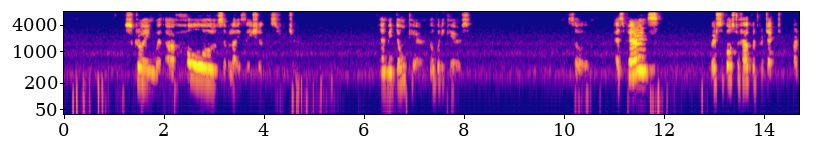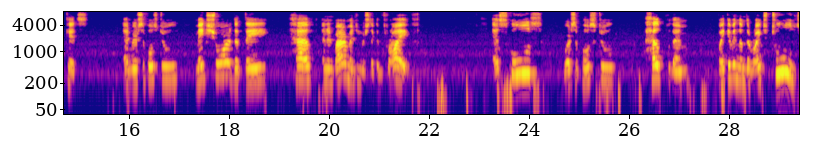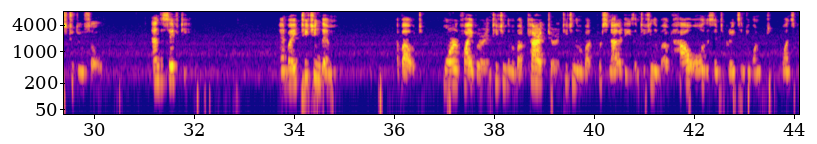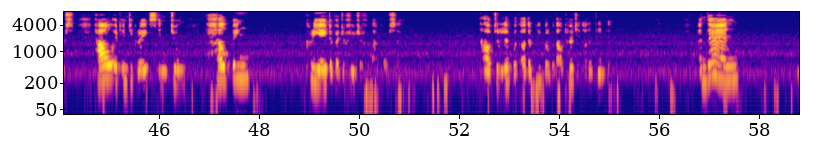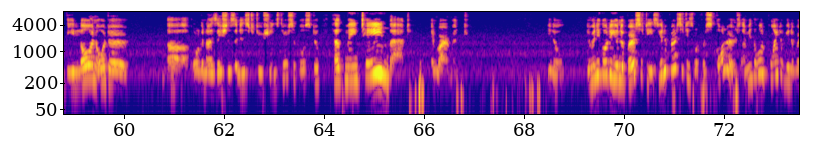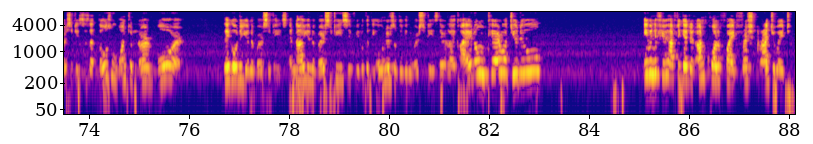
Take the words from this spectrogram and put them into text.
screwing with our whole civilization's. And we don't care. Nobody cares. So, as parents, we're supposed to help and protect our kids. And we're supposed to make sure that they have an environment in which they can thrive. As schools, we're supposed to help them by giving them the right tools to do so and the safety. And by teaching them about moral fiber and teaching them about character and teaching them about personalities and teaching them about how all this integrates into one one's pers- how it integrates into helping create a better future for that person. How to live with other people without hurting other people. And then the law and order uh, organizations and institutions, they're supposed to help maintain that environment. You know, and when you go to universities, universities were for scholars. I mean, the whole point of universities is that those who want to learn more, they go to universities. And now, universities, if you look at the owners of the universities, they're like, I don't care what you do. Even if you have to get an unqualified fresh graduate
